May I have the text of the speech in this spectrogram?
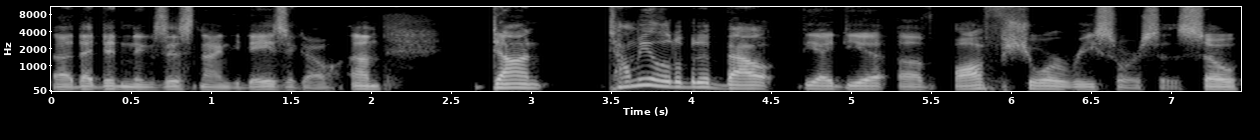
uh, that didn't exist 90 days ago. Um, Don, tell me a little bit about the idea of offshore resources. So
